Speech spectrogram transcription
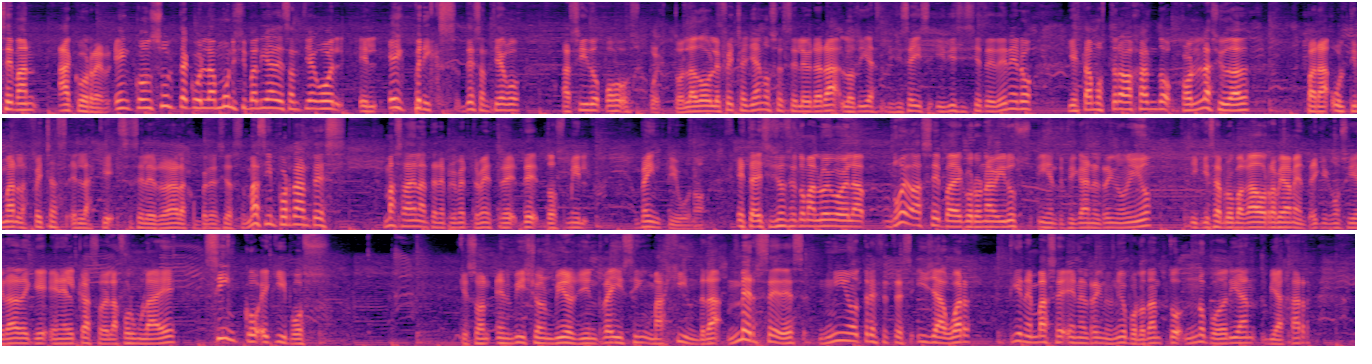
se van a correr. En consulta con la Municipalidad de Santiago, el, el EPRIX de Santiago ha sido pospuesto. La doble fecha ya no se celebrará los días 16 y 17 de enero y estamos trabajando con la ciudad para ultimar las fechas en las que se celebrarán las competencias más importantes más adelante en el primer trimestre de 2021. Esta decisión se toma luego de la nueva cepa de coronavirus identificada en el Reino Unido y que se ha propagado rápidamente. Hay que considerar de que en el caso de la Fórmula E, cinco equipos que son Envision, Virgin Racing, Mahindra, Mercedes, NIO 333 y Jaguar, tienen base en el Reino Unido, por lo tanto no podrían viajar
